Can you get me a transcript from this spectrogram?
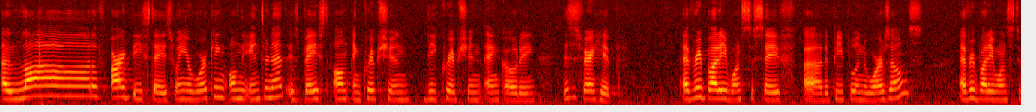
a lot of art these days when you're working on the internet is based on encryption, decryption, encoding. This is very hip. Everybody wants to save uh, the people in the war zones. Everybody wants to,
